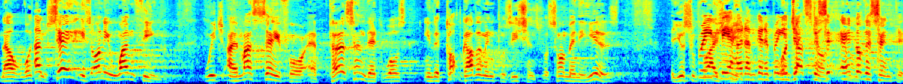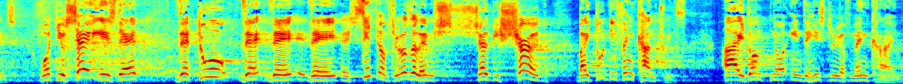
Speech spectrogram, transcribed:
Now, what you say is only one thing, which I must say for a person that was in the top government positions for so many years, you surprise Briefly, me. Ehud, I'm going to bring Well, in just the se- end of the sentence. What you say is that the two, the, the, the uh, city of Jerusalem sh- shall be shared by two different countries. I don't know in the history of mankind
